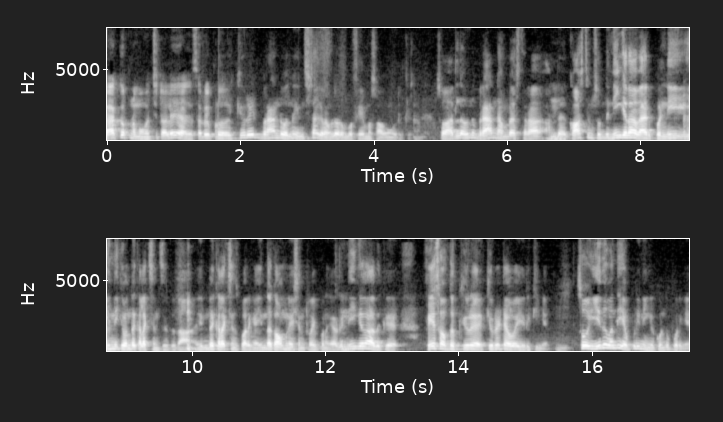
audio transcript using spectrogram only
பேக்கப் நம்ம வச்சுட்டாலே அது சர்வே பண்ண கியூரேட் பிராண்ட் வந்து இன்ஸ்டாகிராமில் ரொம்ப ஃபேமஸாகவும் இருக்கு. ஸோ அதில் வந்து பிராண்ட் அம்பாஸ்டரா அந்த காஸ்டியூம்ஸ் வந்து நீங்கள் தான் வேர் பண்ணி இன்னைக்கு வந்த கலெக்ஷன்ஸ் இதுதான். இந்த கலெக்ஷன்ஸ் பாருங்க இந்த காம்பினேஷன் ட்ரை பண்ணுங்க அப்படின்னு நீங்கள் தான் அதுக்கு ஃபேஸ் ஆஃப் த கியூரே கியூரேட்டாகவே இருக்கீங்க. ஸோ இது வந்து எப்படி நீங்கள் கொண்டு போறீங்க?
